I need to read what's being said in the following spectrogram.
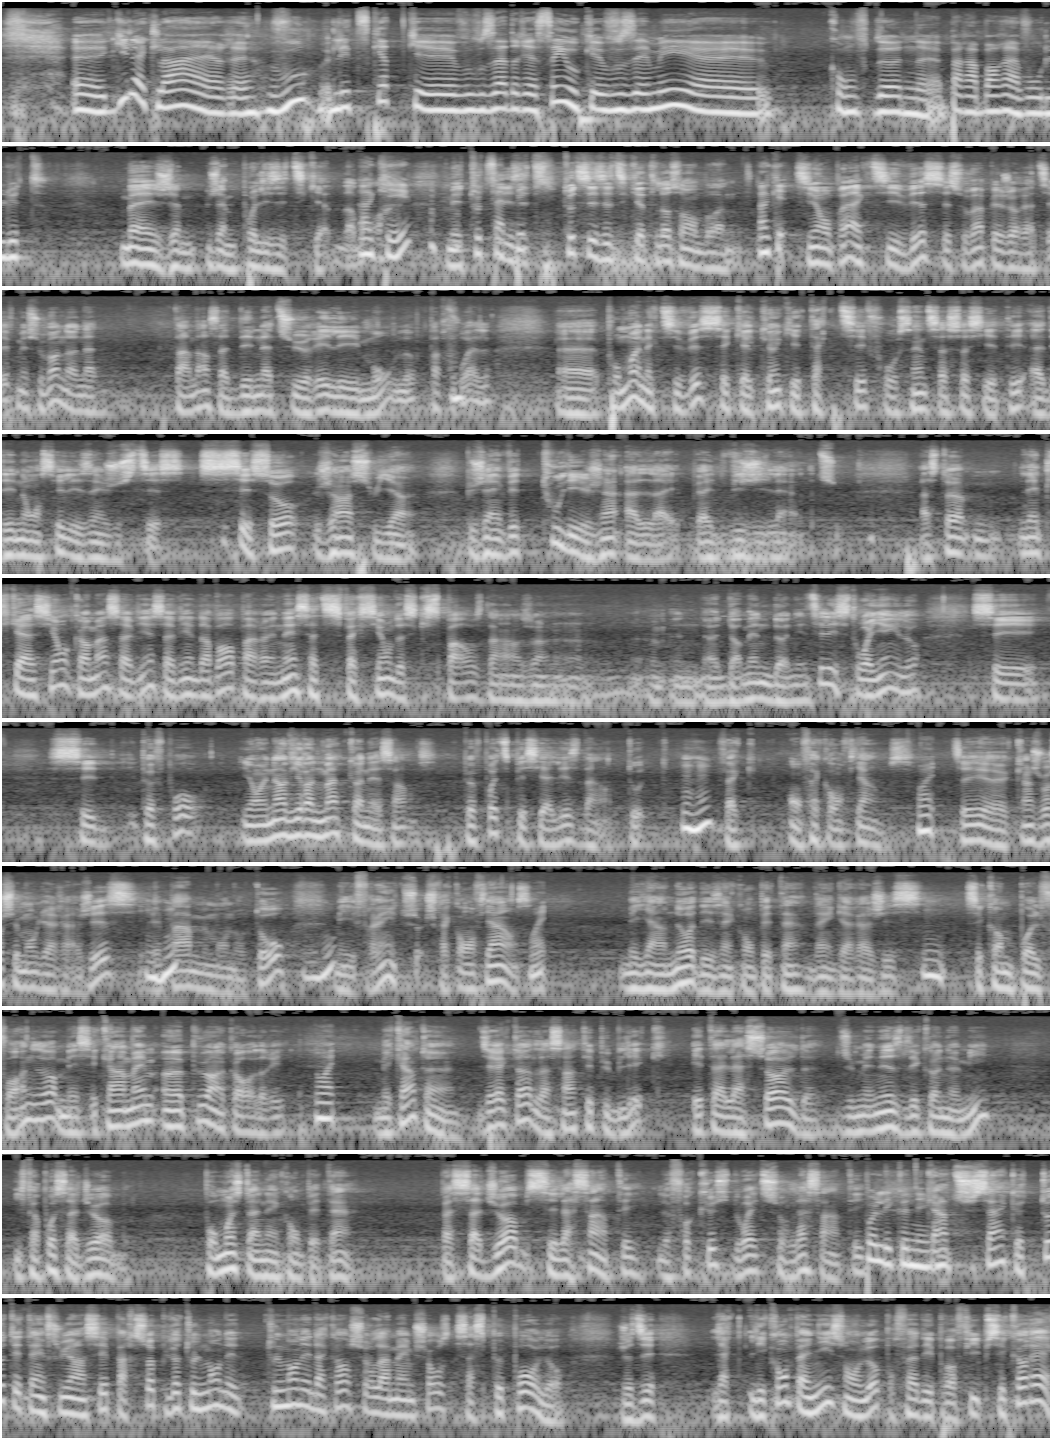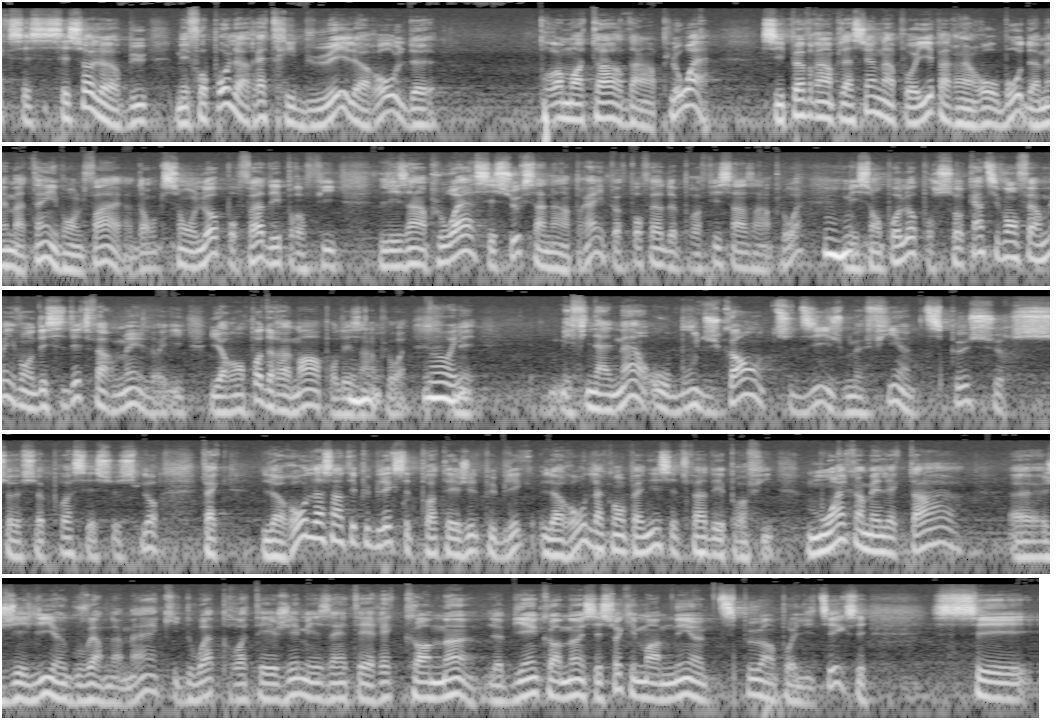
Euh, Guy Leclerc, vous, l'étiquette que vous vous adressez ou que vous aimez euh, qu'on vous donne par rapport à vos luttes? Ben, j'aime, j'aime pas les étiquettes d'abord. OK. Mais toutes, Ça les pique. éti- toutes ces étiquettes-là sont bonnes. OK. Si on prend activiste, c'est souvent péjoratif, mais souvent on a tendance à dénaturer les mots, là, parfois. là. Euh, pour moi, un activiste, c'est quelqu'un qui est actif au sein de sa société à dénoncer les injustices. Si c'est ça, j'en suis un. Puis j'invite tous les gens à l'être, puis à être vigilants là-dessus. Heure, L'implication, comment ça vient? Ça vient d'abord par une insatisfaction de ce qui se passe dans un, un- un domaine donné. Tu sais, les citoyens, là, c'est, ils peuvent pas, ils ont un environnement de connaissances. Ils peuvent pas être spécialistes dans tout. Fait qu'on fait confiance. Oui. Euh, quand je vais chez mon garagiste, il répare mon auto, mes freins, tout ça, je fais confiance. Oui. Mais il y en a des incompétents dans les garagistes. C'est comme pas le fun, là, mais c'est quand même un peu encadré. Oui. Mais quand un directeur de la santé publique est à la solde du ministre de l'Économie, il ne fait pas sa job. Pour moi, c'est un incompétent. Parce que sa job, c'est la santé. Le focus doit être sur la santé. Pas l'économie. Quand tu sens que tout est influencé par ça, puis là, tout le monde est, tout le monde est d'accord sur la même chose, ça se peut pas, là. Je veux dire, la- les compagnies sont là pour faire des profits, puis c'est correct, c'est c'est ça leur but. Mais il ne faut pas leur attribuer le rôle de promoteur d'emploi. S'ils peuvent remplacer un employé par un robot demain matin, ils vont le faire. Donc, ils sont là pour faire des profits. Les emplois, c'est sûr que ça en prend. Ils ne peuvent pas faire de profit sans emploi, mais ils ne sont pas là pour ça. Quand ils vont fermer, ils vont décider de fermer. là. Ils n'auront pas de remords pour les emplois. Ah oui. Mais, mais finalement, au bout du compte, tu dis, je me fie un petit peu sur ce, ce processus-là. Fait que le rôle de la santé publique, c'est de protéger le public. Le rôle de la compagnie, c'est de faire des profits. Moi, comme électeur, euh, j'élis un gouvernement qui doit protéger mes intérêts communs, le bien commun. C'est ça qui m'a amené un petit peu en politique. C'est,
